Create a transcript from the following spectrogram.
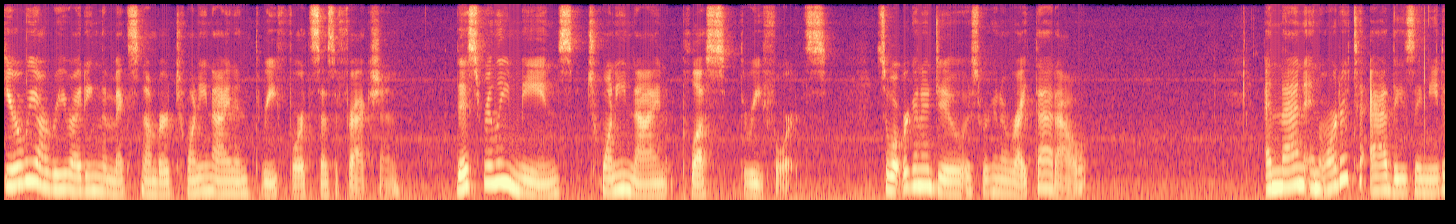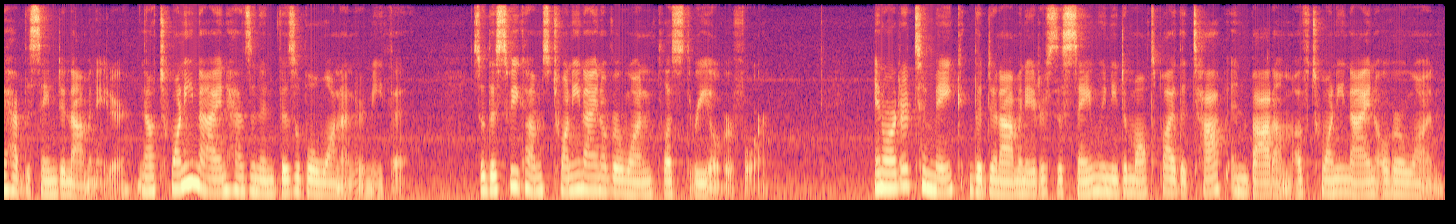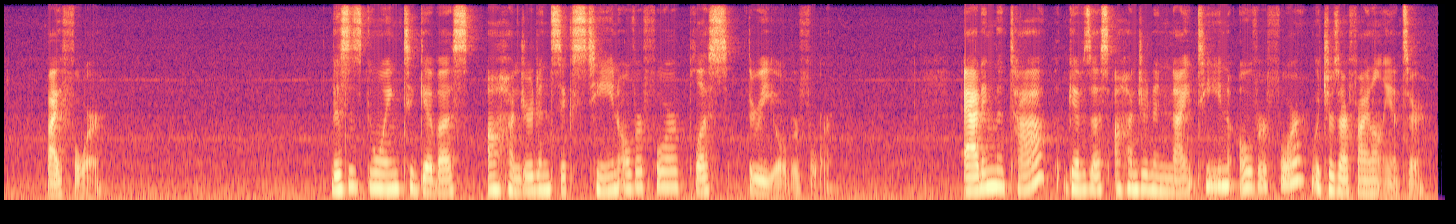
Here we are rewriting the mixed number 29 and 3 fourths as a fraction. This really means 29 plus 3 fourths. So what we're going to do is we're going to write that out. And then in order to add these, they need to have the same denominator. Now 29 has an invisible 1 underneath it. So this becomes 29 over 1 plus 3 over 4. In order to make the denominators the same, we need to multiply the top and bottom of 29 over 1 by 4. This is going to give us 116 over 4 plus 3 over 4. Adding the top gives us 119 over 4, which is our final answer.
